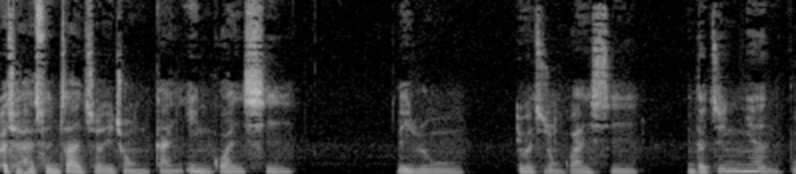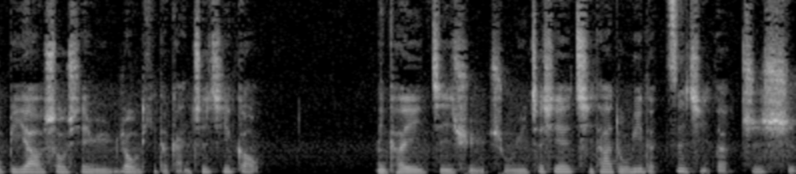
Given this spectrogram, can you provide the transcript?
而且还存在着一种感应关系。例如，因为这种关系，你的经验不必要受限于肉体的感知机构。你可以汲取属于这些其他独立的自己的知识。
